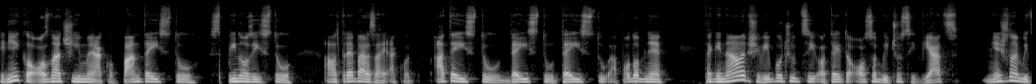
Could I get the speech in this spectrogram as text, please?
Keď niekoho označíme ako panteistu, spinozistu, ale treba aj ako ateistu, deistu, teistu a podobne, tak je najlepšie vypočuť si o tejto osoby čosi viac než len byť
